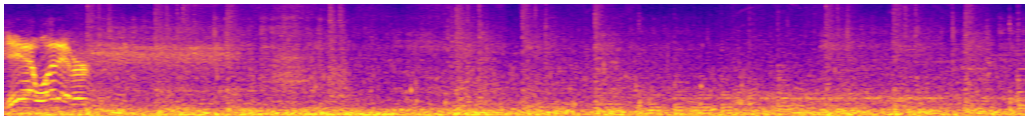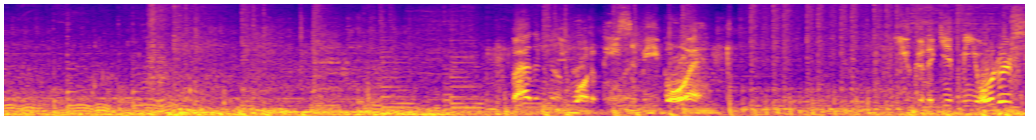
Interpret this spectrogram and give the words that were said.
Yeah, whatever. Want a piece of me, boy? You gonna give me orders?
